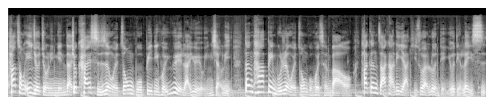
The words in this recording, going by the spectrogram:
他从一九九零年代就开始认为中国必定会越来越有影响力，但他并不认为中国会称霸哦。他跟扎卡利亚提出来论点有点类似，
